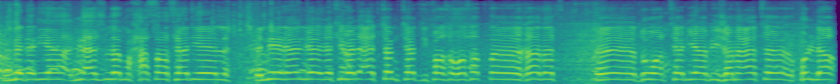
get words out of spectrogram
المدنية من أجل محاصرة هذه النيران التي بدأت تمتد في وسط غابة دوار تاليه بجماعة القلة.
